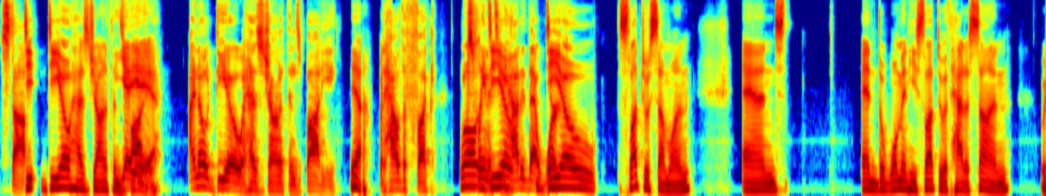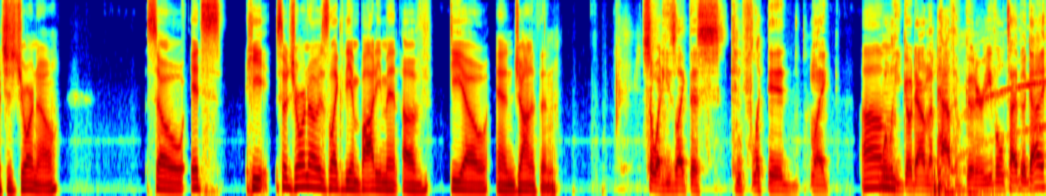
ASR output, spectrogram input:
Stop. D- Dio has Jonathan's yeah, body. yeah, yeah. I know Dio has Jonathan's body, Yeah. but how the fuck? Well, explain it to Dio me. How did that work? Dio slept with someone, and and the woman he slept with had a son, which is Giorno. So it's he. So Giorno is like the embodiment of Dio and Jonathan. So what? He's like this conflicted, like, Um, will he go down the path of good or evil type of guy?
